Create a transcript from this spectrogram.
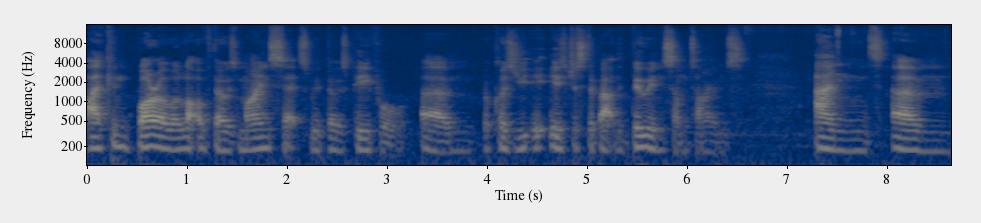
I can borrow a lot of those mindsets with those people um, because you, it is just about the doing sometimes. And um,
